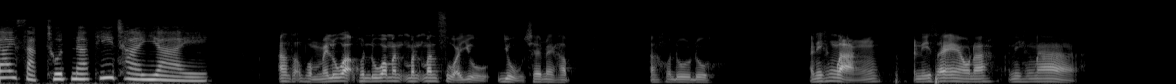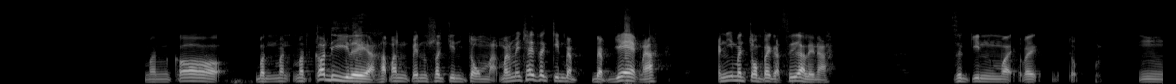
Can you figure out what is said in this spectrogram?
ได้สักชุดนะพี่ชายใหญ่ อะผมไม่รู้อะคนดูว่ามันมันมันสวยอยู่อยู่ใช่ไหมครับอะคนดูดู อันนี้ข้างหลัง อันนี้ไซส์ L นะ อันนี้ข้างหน้า มันก็มันมันมันก็ดีเลยอะครับ มันเป็นสกินจมอะมันไม่ใช่สกินแบบแบบแยกนะ อันนี้มันจมไปกับเสื้อเลยนะ สกินไว้ไว้จบ อืม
